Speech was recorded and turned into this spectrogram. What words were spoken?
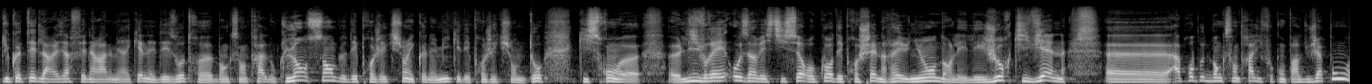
du côté de la Réserve fédérale américaine et des autres banques centrales. Donc l'ensemble des projections et des projections de taux qui seront euh, euh, livrées aux investisseurs au cours des prochaines réunions dans les, jours qui viennent. Euh, à propos de Banque centrale, il faut qu'on parle du Japon.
